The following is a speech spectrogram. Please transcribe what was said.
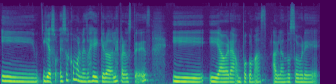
Y, eso, eso es como el mensaje que quiero darles para ustedes. Y, y ahora un poco más hablando sobre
